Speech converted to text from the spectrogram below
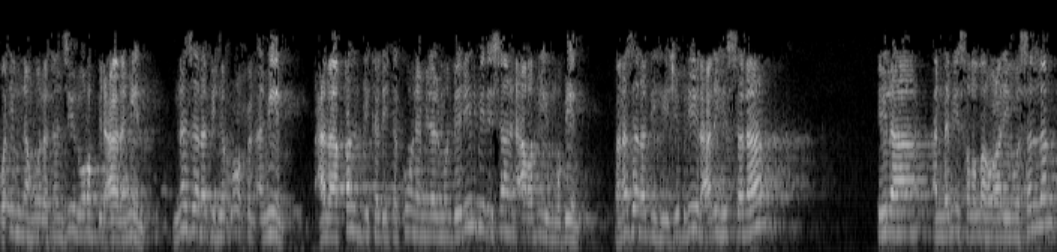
وإنه لتنزيل رب العالمين. نزل به الروح الأمين على قلبك لتكون من المنذرين بلسان عربي مبين. فنزل به جبريل عليه السلام إلى النبي صلى الله عليه وسلم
